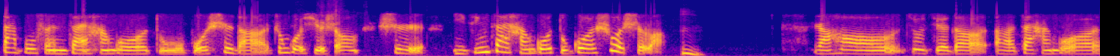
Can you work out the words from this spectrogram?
大部分在韩国读博士的中国学生是已经在韩国读过硕士了。嗯，然后就觉得呃，在韩国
